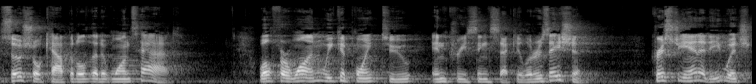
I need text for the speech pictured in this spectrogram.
social capital that it once had. Well, for one, we could point to increasing secularization. Christianity, which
